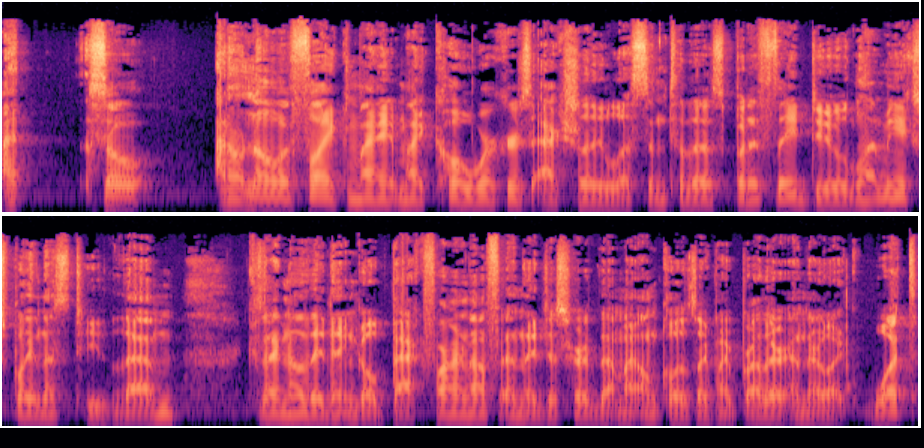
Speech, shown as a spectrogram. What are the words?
I so I don't know if like my my coworkers actually listen to this, but if they do, let me explain this to them because I know they didn't go back far enough and they just heard that my uncle is like my brother and they're like, "What?"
